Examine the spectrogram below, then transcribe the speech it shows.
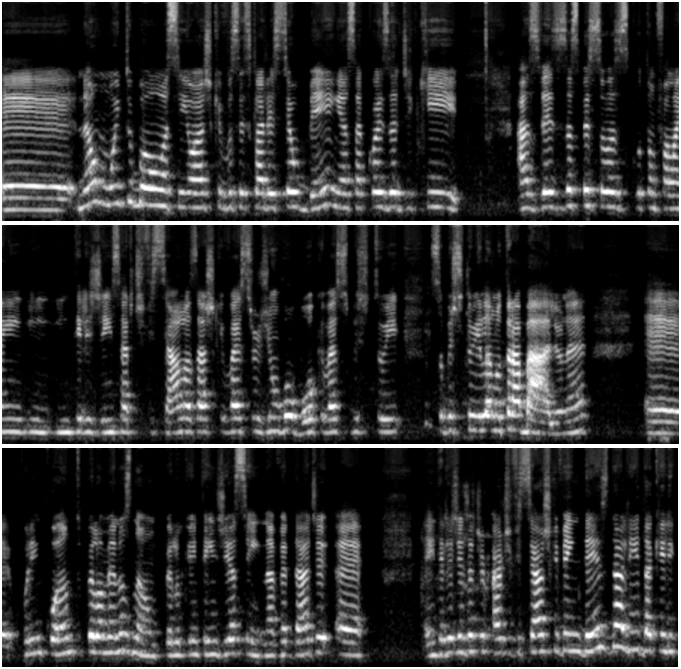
É, não, muito bom, assim, eu acho que você esclareceu bem essa coisa de que às vezes as pessoas escutam falar em, em, inteligência artificial, elas acham que vai surgir um robô que vai substituir substituí-la no trabalho, né? É, por enquanto, pelo menos não. Pelo que eu entendi, assim, na verdade, é, a inteligência artificial acho que vem desde ali daquele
